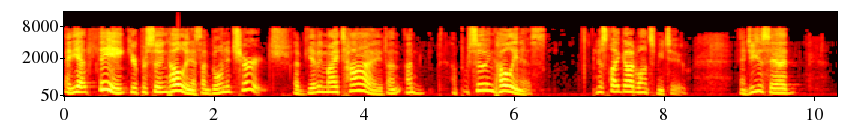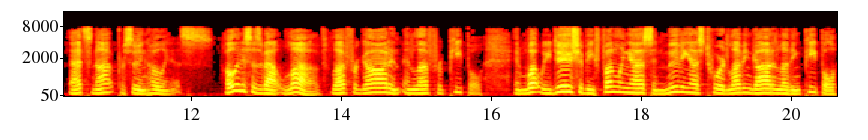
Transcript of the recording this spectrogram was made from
and yet think you're pursuing holiness. I'm going to church. I'm giving my tithe. I'm, I'm, I'm pursuing holiness, just like God wants me to. And Jesus said, that's not pursuing holiness. Holiness is about love, love for God and, and, love for people. And what we do should be funneling us and moving us toward loving God and loving people.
